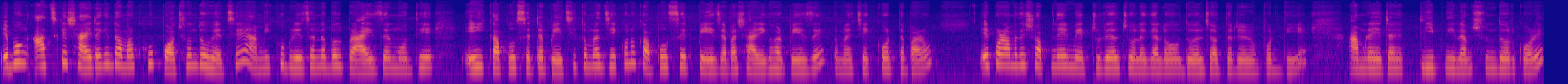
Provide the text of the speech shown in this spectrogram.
এবং আজকে শাড়িটা কিন্তু আমার খুব পছন্দ হয়েছে। আমি খুব রিজনেবল প্রাইসের মধ্যে এই কাপল সেটটা পেয়েছি। তোমরা যে কোনো কাপল সেট পেয়ে যাবা, শাড়িঘর পেজে তোমরা চেক করতে পারো। এরপর আমাদের স্বপ্নের মেট্রো রেল চলে গেল দোয়েল চত্বরের উপর দিয়ে। আমরা এটা ক্লিপ নিলাম সুন্দর করে।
